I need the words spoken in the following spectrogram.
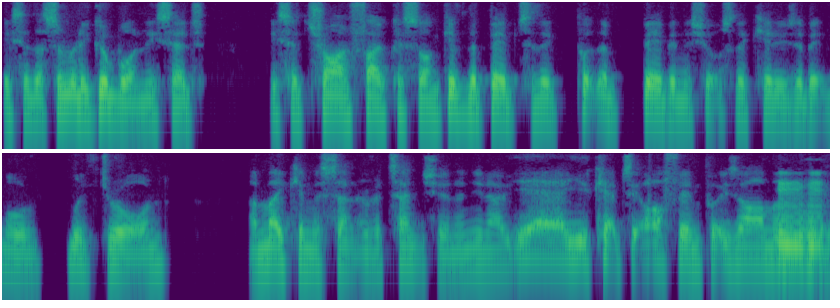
he said that's a really good one. He said he said try and focus on give the bib to the put the bib in the shorts of the kid who's a bit more withdrawn and make him the center of attention. And you know, yeah, you kept it off him, put his arm up, mm-hmm.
